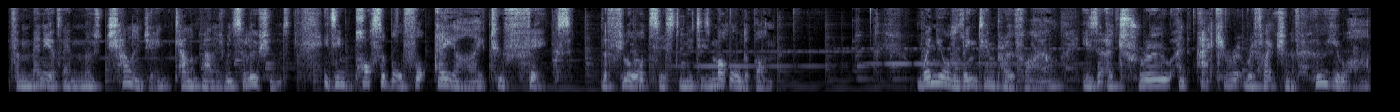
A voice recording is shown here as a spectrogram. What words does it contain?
for many of their most challenging talent management solutions. It's impossible for AI to fix the flawed system it is modelled upon. When your LinkedIn profile is a true and accurate reflection of who you are,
